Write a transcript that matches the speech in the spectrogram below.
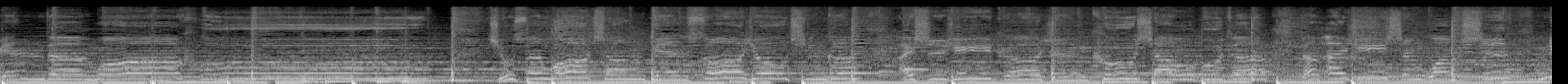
变得模糊。就算我唱遍所有情歌。还是一个人哭笑不得。当爱已成往事，你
